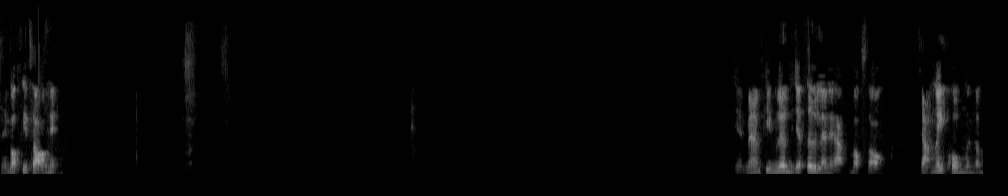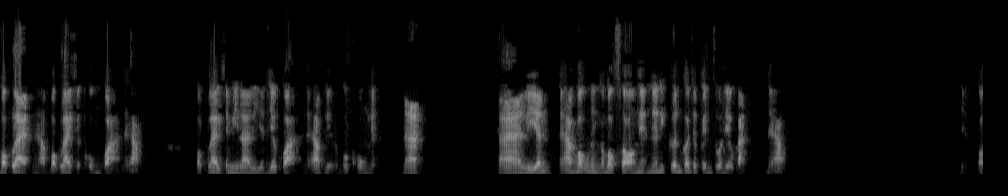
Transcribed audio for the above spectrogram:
ในบล็อกที่สองเนี่ยเห็นไหมพิมพ์เริ่มจะตื้นแล้วนะครับบล็อกสองจะไม่คมเหมือนกับบล็อกแรกนะครับบล็อกแรกจะคมกว่านะครับ ล็อกแรกจะมีรายละเอียดเยอะกว่านะครับเหรียญหลวงพ่อคงเนี่ยนะแต่เหรียญนะครับบล็อกหนึ่งกับบล็อกสองเนี่ยเนื้อนิกเกิลก็จะเป็นตัวเดียวกันนะครับเนี่ยปอ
